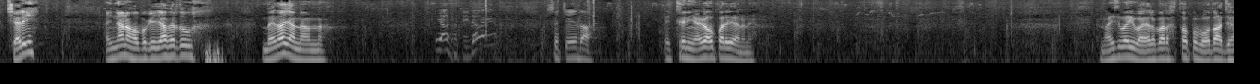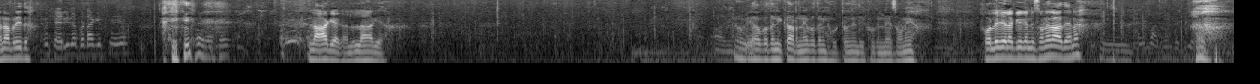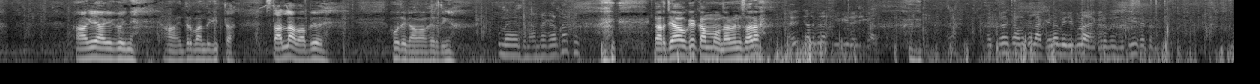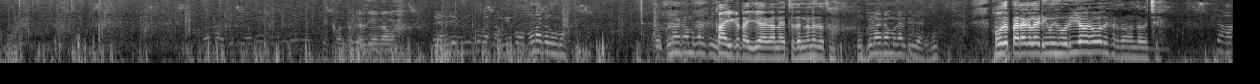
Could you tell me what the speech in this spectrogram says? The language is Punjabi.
ਸ਼ਹਿਰੀ ਇੰਨਾ ਨਾ ਹੁੱਬ ਕੇ ਜਾ ਫਿਰ ਤੂੰ ਬਹਿੰਦਾ ਜਾਣਾ ਉਹਨਾਂ। ਸੱਚੇ ਦਾ। ਇੱਥੇ ਨਹੀਂ ਹੈਗਾ ਉਹ ਪਰੇ ਜਾਣੇ ਨੇ। ਨਾਈਸ ਬਾਈ ਵਾਇਰ ਪਰ ਧੁੱਪ ਬਹੁਤ ਆ ਅੱਜ ਹੈ ਨਾ ਪ੍ਰੀਤ? ਉਹ ਸ਼ਹਿਰੀ ਦਾ ਪਟਾ ਕਿੱਥੇ ਹੈ ਲਾ ਗਿਆ ਗੱਲ ਲਾ ਗਿਆ। ਲੋ ਯਾ ਪਤਾ ਨਹੀਂ ਘਰ ਨੇ ਪਤਾ ਨਹੀਂ ਹੋਟਲ ਨੇ ਦੇਖੋ ਕਿੰਨੇ ਸੋਹਣੇ ਆ। ਫੁੱਲ ਜੇ ਲੱਗੇ ਕਿੰਨੇ ਸੋਹਣੇ ਲੱਗਦੇ ਆ ਨਾ। ਆ ਗਏ ਆ ਗਏ ਕੋਈ ਨਹੀਂ। ਹਾਂ ਇੱਧਰ ਬੰਦ ਕੀਤਾ। ਸਤਾਲਾ ਬਾਬੇ ਓਏ। ਉਹਦੇ ਗਾਵਾਂ ਫਿਰਦੀਆਂ। ਮੈਂ ਦਮਾਂਦਾ ਕਰਦਾ ਕਿ ਕਰ ਜਾ ਹੋ ਕੇ ਕੰਮ ਆਉਂਦਾ ਮੈਨੂੰ ਸਾਰਾ। ਚੱਲ ਮੇਰਾ ਸੀਵੀ ਰੈਡੀ ਕਰ। ਇੱਥੇ ਕੰਮ ਤੇ ਲੱਗ ਨਾ ਮੇਰੇ ਕੋਲ ਆਇਆ ਕਰ ਮੈਂ ਸਿੱਧੀ ਕੱਟਣ ਦੇਖੋ ਅੰਦਰ ਫਿਰਦੀਆਂ ਗਾਵਾਂ। ਇਹ ਜੇ ਵੀ ਤੋਂ ਮੈਂ ਕੰਮ ਹੀ ਬਹੁਤ ਸੋਹਣਾ ਕਰੂੰਗਾ ਦੁੱਗਣਾ ਕੰਮ ਕਰਕੇ ਕਾਈ ਕਟਾਈ ਹੈਗਾ ਨਾ ਇੱਥੇ ਤਾਂ ਇਹਨਾਂ ਨੇ ਦੱਸੋ। ਦੁੱਗਣਾ ਕੰਮ ਕਰਕੇ ਜਾ ਕਰੂ ਉਹਦੇ ਪੈਰਾਗਲਾਈਡਿੰਗ ਵੀ ਹੋ ਰਹੀ ਆ ਉਹਦੇ ਫਿਰਦਾ ਬੰਦਾ ਵਿੱਚ।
